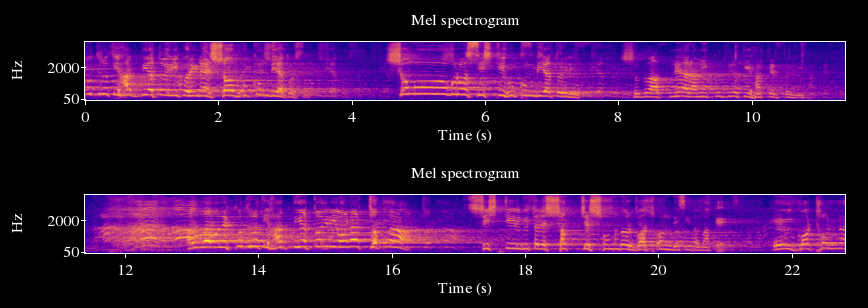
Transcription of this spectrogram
কুদরতি হাত দিয়া তৈরি করি না সব হুকুম দিয়া করছে সমগ্র সৃষ্টি হুকুম দিয়া তৈরি শুধু আপনি আর আমি কুদরতি হাতের তৈরি আল্লাহ বলে, কুদরতি হাত দিয়ে তৈরি অনার্থক না। সৃষ্টির ভিতরে সবচেয়ে সুন্দর গঠন দিছি তোমাকে। এই গঠন না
